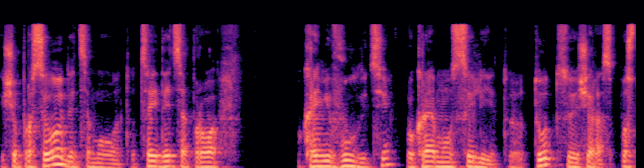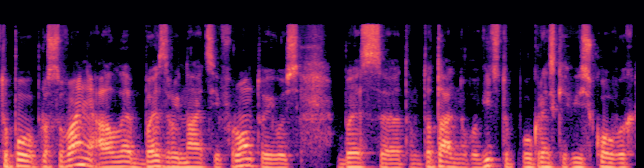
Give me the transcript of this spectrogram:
Якщо про село йдеться мова, то це йдеться про окремі вулиці в окремому селі. То тут ще раз поступове просування, але без руйнації фронту і ось без е, там тотального відступу українських військових.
